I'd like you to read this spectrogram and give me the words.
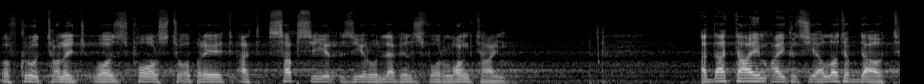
of crude tonnage was forced to operate at sub-zero levels for a long time. At that time, I could see a lot of doubt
